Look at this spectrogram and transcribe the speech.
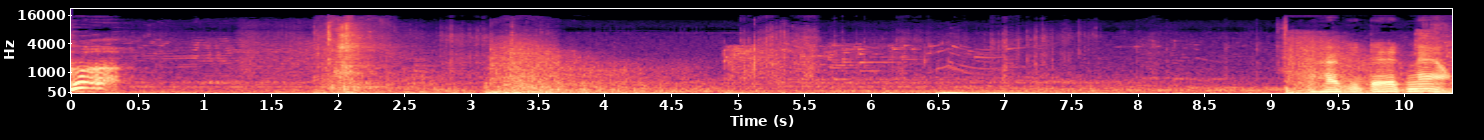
I'll have you dead now.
